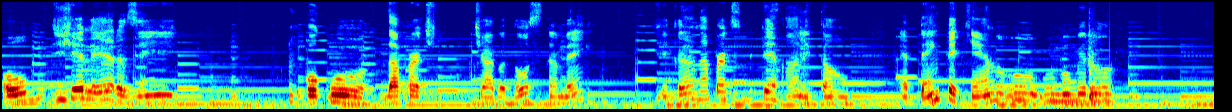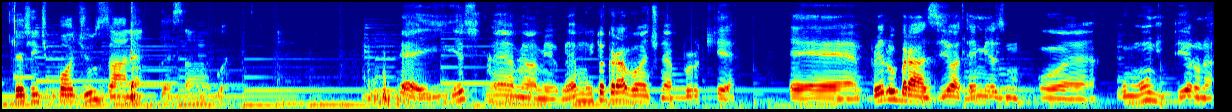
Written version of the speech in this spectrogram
ou de geleiras e um pouco da parte de água doce também fica na parte subterrânea. Então é bem pequeno o, o número que a gente pode usar, né, dessa água. É, e isso, né, meu amigo, é muito agravante, né? Porque é, pelo Brasil, até mesmo o, é, o mundo inteiro, né?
